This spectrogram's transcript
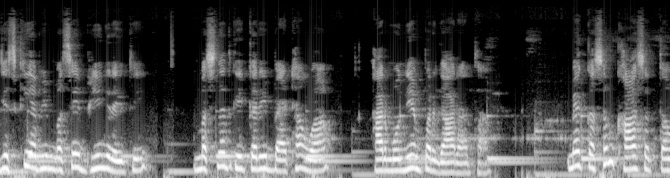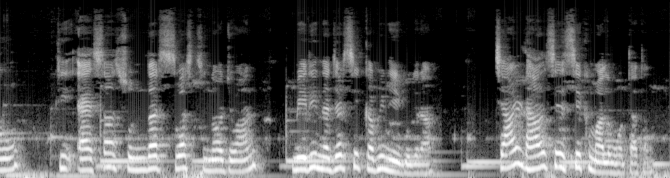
जिसकी अभी मसें भींग रही थी, मसनद के करीब बैठा हुआ हारमोनियम पर गा रहा था। मैं कसम खा सकता हूँ कि ऐसा सुंदर, स्वस्थ नौजवान मेरी नज़र से कभी नहीं गुजरा। चाल ढाल से सिख मालूम होता था।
